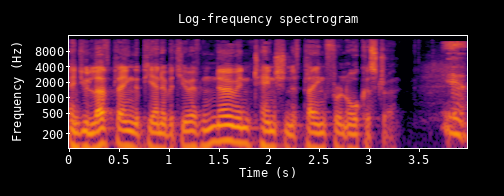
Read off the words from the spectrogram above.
And you love playing the piano, but you have no intention of playing for an orchestra. Yeah.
